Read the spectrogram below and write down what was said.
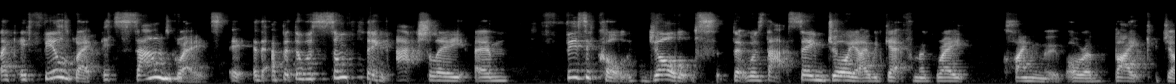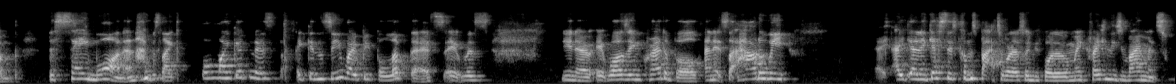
like it feels great, it sounds great, it, but there was something actually. Um, physical jolt that was that same joy I would get from a great climbing move or a bike jump, the same one. And I was like, oh my goodness, I can see why people love this. It was, you know, it was incredible. And it's like, how do we, I, and I guess this comes back to what I was saying before, when we're creating these environments,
